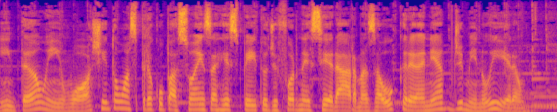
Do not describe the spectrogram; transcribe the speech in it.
Então, em Washington, as preocupações a respeito de fornecer armas à Ucrânia diminuíram.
